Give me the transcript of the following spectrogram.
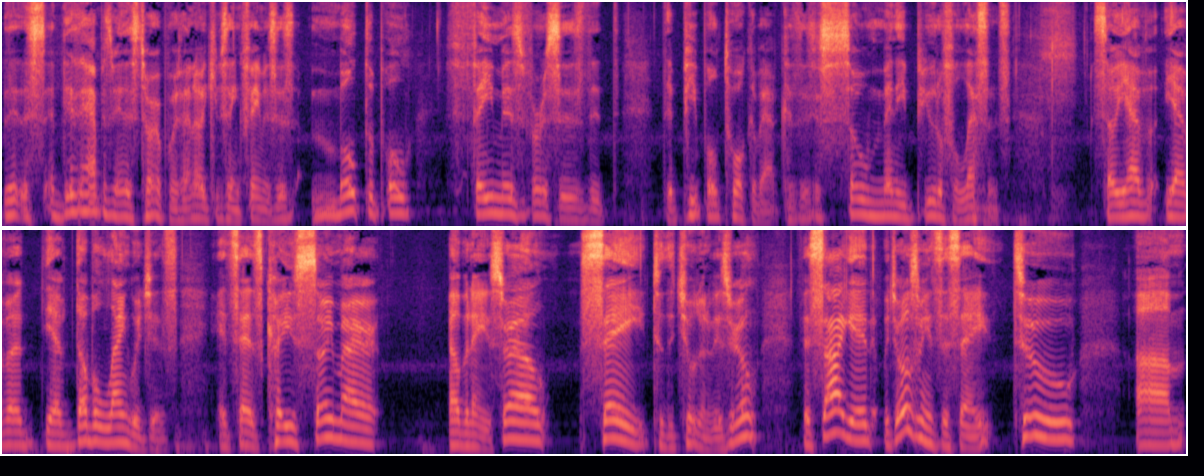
this, this happens to me in this Torah portion. I know I keep saying famous. Is multiple famous verses that that people talk about because there's just so many beautiful lessons. So you have you have a you have double languages. It says Kaisomer El Israel, say to the children of Israel, Vesagid, which also means to say to um,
